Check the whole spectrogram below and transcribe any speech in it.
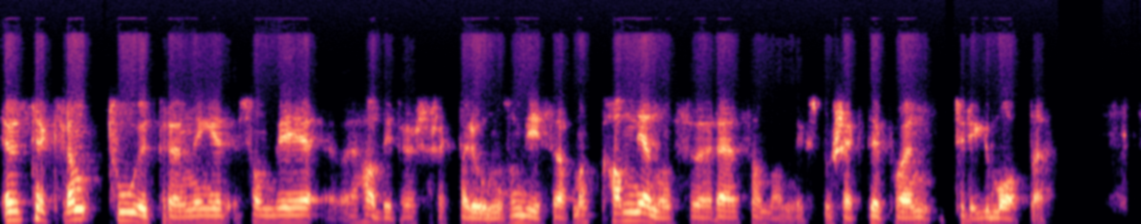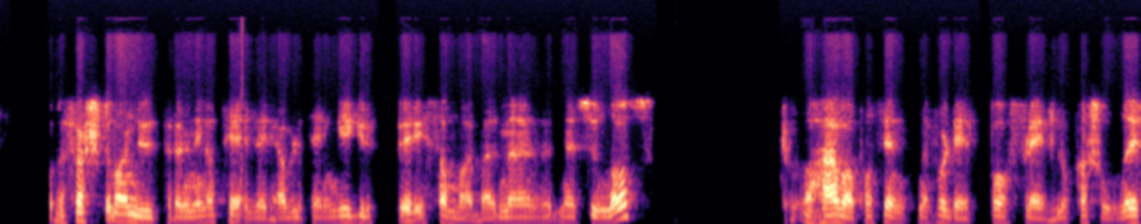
Jeg vil trekke fram to utprøvninger som vi hadde i prosjektperioden, som viser at man kan gjennomføre samhandlingsprosjekter på en trygg måte. Og det første var en utprøvning av telerehabilitering i grupper i samarbeid med, med Sunnaas. Og her var pasientene fordelt på flere lokasjoner.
